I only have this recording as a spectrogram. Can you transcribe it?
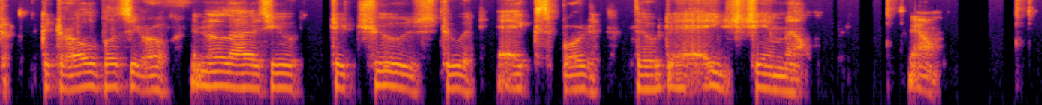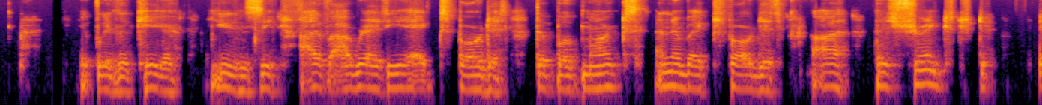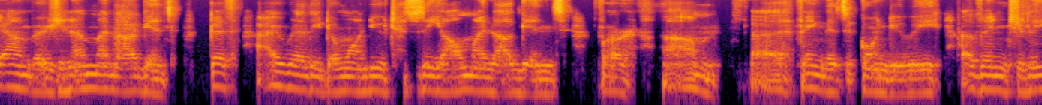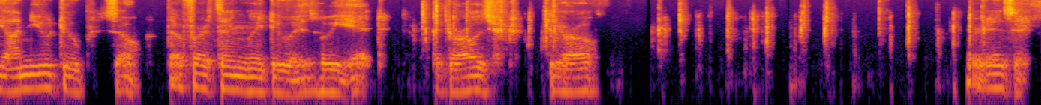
control plus zero and allows you to choose to export to the HTML. Now, if we look here, you can see I've already exported the bookmarks and I've exported uh, the shrink down version of my logins because I really don't want you to see all my logins for um, a thing that's going to be eventually on YouTube. So the first thing we do is we hit control zero. Where is it?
